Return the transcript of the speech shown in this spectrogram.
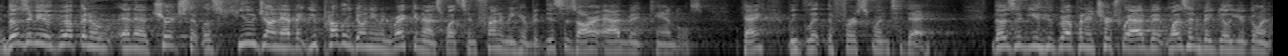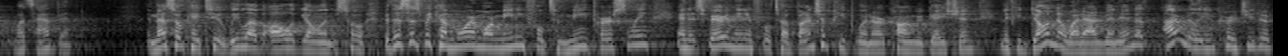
And those of you who grew up in a, in a church that was huge on Advent, you probably don't even recognize what's in front of me here, but this is our Advent candles. Okay? We've lit the first one today. Those of you who grew up in a church where Advent wasn't a big deal, you're going, what's Advent? And that's okay too. We love all of y'all and so but this has become more and more meaningful to me personally, and it's very meaningful to a bunch of people in our congregation. And if you don't know what Advent is, I really encourage you to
